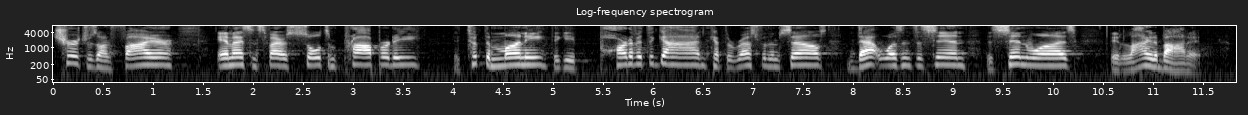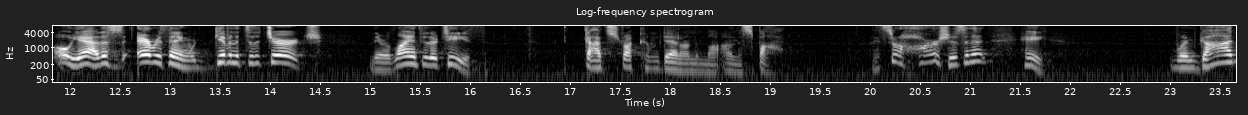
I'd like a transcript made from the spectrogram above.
church was on fire. Ananias and Sapphira sold some property. They took the money, they gave part of it to God, and kept the rest for themselves. That wasn't the sin. The sin was they lied about it. Oh, yeah, this is everything. We're giving it to the church. And they were lying through their teeth. God struck him dead on the, on the spot. It's sort of harsh, isn't it? Hey, when God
